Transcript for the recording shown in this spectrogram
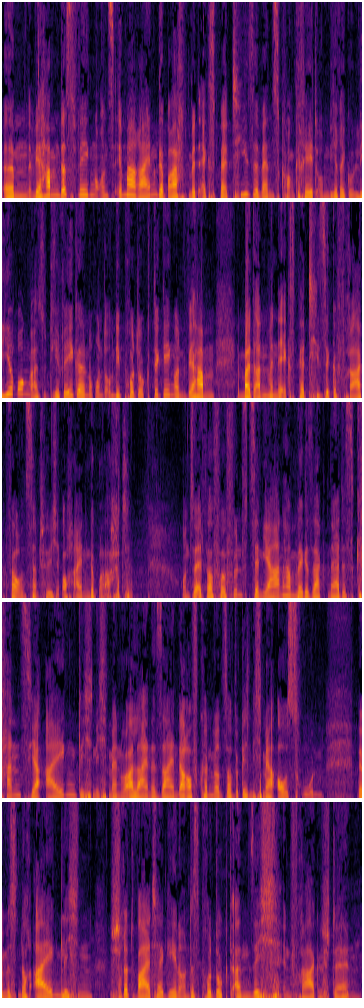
Ähm, wir haben deswegen uns immer reingebracht mit Expertise, wenn es konkret um die Regulierung, also die Regeln rund um die Produkte ging. Und wir haben immer dann, wenn die Expertise gefragt war, uns natürlich auch eingebracht. Und so etwa vor 15 Jahren haben wir gesagt, naja, das kann es ja eigentlich nicht mehr nur alleine sein. Darauf können wir uns doch wirklich nicht mehr ausruhen. Wir müssen doch eigentlich einen Schritt weitergehen und das Produkt an sich in Frage stellen.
